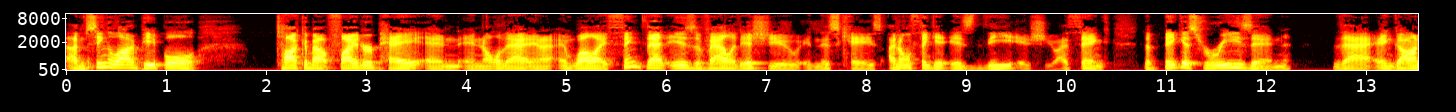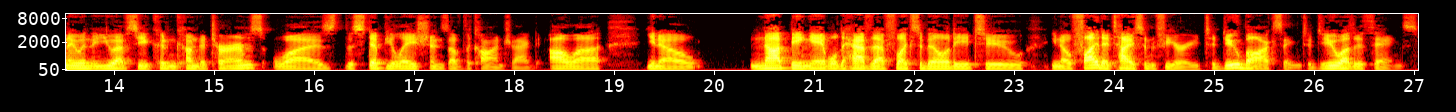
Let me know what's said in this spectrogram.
I'm seeing a lot of people talk about fighter pay and and all that and, and while I think that is a valid issue in this case I don't think it is the issue I think the biggest reason that Ngannou and the UFC couldn't come to terms was the stipulations of the contract a la you know not being able to have that flexibility to you know fight a Tyson Fury to do boxing to do other things.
